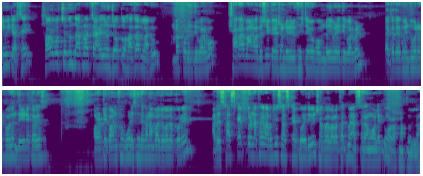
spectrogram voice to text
লিমিট আছে। সর্বোচ্চ কিন্তু আপনার চাহিদা যত হাজার লাগুক, আমরা করে দিতে পারব। সারা বাংলাদেশে ক্যাশ অন ডেলিভারি সিস্টেমে হোম ডেলিভারি নিতে পারবেন। তাই যাদের ইনকিউবেটার প্রয়োজন দেরি না করে অর্ডারটি কনফার্ম করে স্ক্রিনে দেখা নাম্বার যোগাযোগ করে। আর সাবস্ক্রাইব করে না থাকলে অবশ্যই সাবস্ক্রাইব করে দেবেন। সবাই ভালো থাকবেন। আসসালামু আলাইকুম রহমতুল্লাহ।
